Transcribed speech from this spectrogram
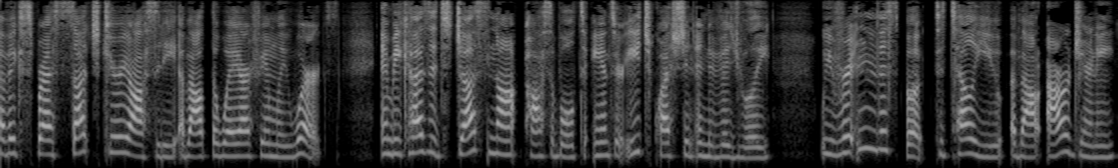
have expressed such curiosity about the way our family works, and because it's just not possible to answer each question individually, we've written this book to tell you about our journey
